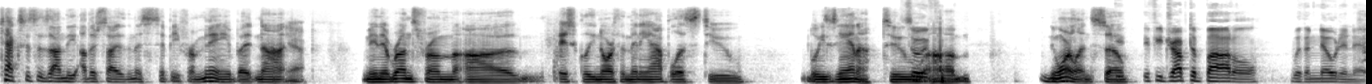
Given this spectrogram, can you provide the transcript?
Texas is on the other side of the Mississippi from me, but not. Yeah. I mean, it runs from uh, basically north of Minneapolis to Louisiana to So if- um, New Orleans. So If, if you dropped a bottle with a note in it,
